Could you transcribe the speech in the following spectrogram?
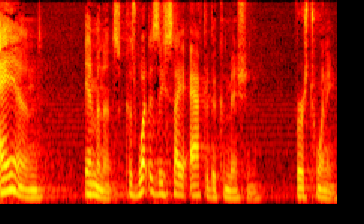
and immanence. Because what does He say after the commission? Verse 20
